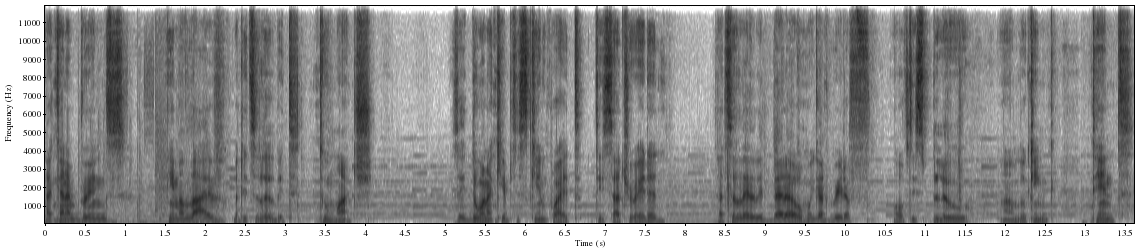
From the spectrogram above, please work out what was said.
That kind of brings him alive, but it's a little bit too much. They do want to keep the skin quite desaturated. That's a little bit better. We got rid of all of this blue uh, looking tint.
